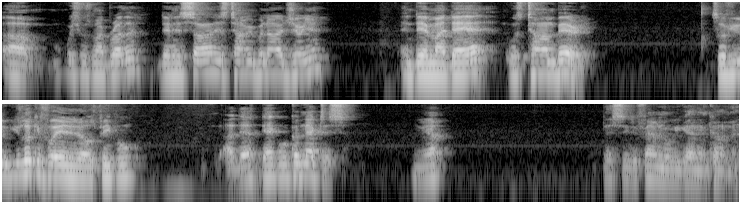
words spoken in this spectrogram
uh, which was my brother. Then his son is Tommy Bernard Jr. And then my dad was Tom Berry. So if you, you're looking for any of those people, uh, that, that will connect us. Yep. Let's see the family we got in common.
